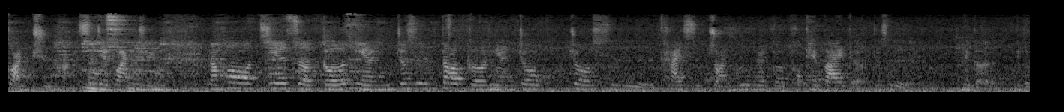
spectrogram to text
冠军嘛，世界冠军。嗯、然后接着隔年，就是到隔年就就是开始转入那个 p o k e Bike，就是。那个那个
